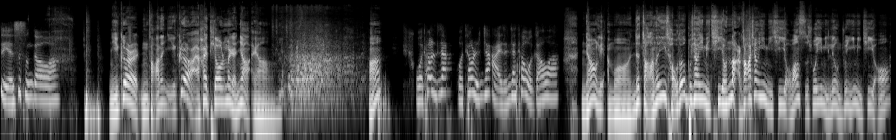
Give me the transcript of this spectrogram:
这也是身高啊。你个儿你咋的？你个矮还挑什么人家矮呀？啊？我挑人家，我挑人家矮，人家挑我高啊！你要脸不？你这长得一瞅都不像一米七九，哪嘎像一米七九？往死说一米六，你说你一米七九？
